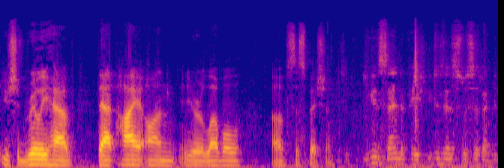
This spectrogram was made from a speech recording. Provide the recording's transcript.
you should really have that high on your level of suspicion. You can send a patient. You can send suspected.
